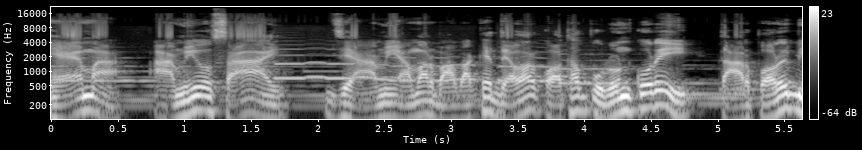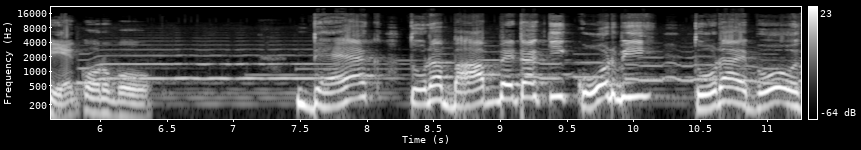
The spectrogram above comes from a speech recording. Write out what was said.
হ্যাঁ মা আমিও চাই যে আমি আমার বাবাকে দেওয়ার কথা পূরণ করেই তারপরে বিয়ে করব। দেখ তোরা বাপ বেটা কি করবি? তোরাই বোঝ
